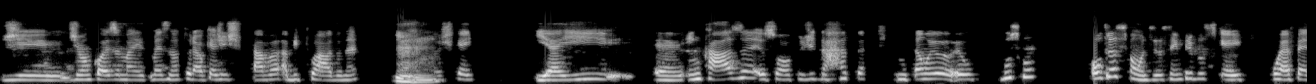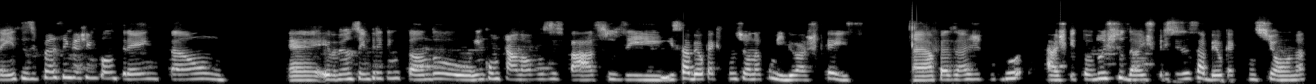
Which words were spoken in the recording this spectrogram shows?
de, de uma coisa mais, mais natural que a gente estava habituado, né? Uhum. Acho que é E aí, é, em casa, eu sou autodidata, então eu, eu busco outras fontes. Eu sempre busquei por referências e foi assim que eu te encontrei. Então, é, eu venho sempre tentando encontrar novos espaços e, e, saber o que é que funciona comigo. Eu acho que é isso. É, apesar de tudo, acho que todo estudante precisa saber o que é que funciona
